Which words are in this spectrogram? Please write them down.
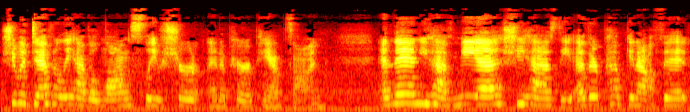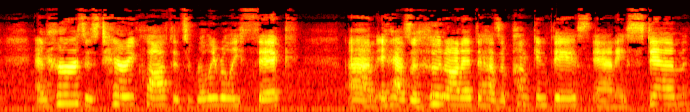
she would definitely have a long sleeve shirt and a pair of pants on. And then you have Mia, she has the other pumpkin outfit, and hers is terry cloth, it's really, really thick. Um, it has a hood on it that has a pumpkin face and a stem.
